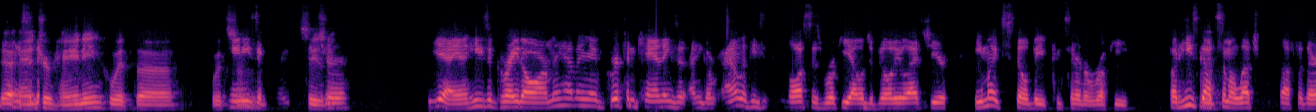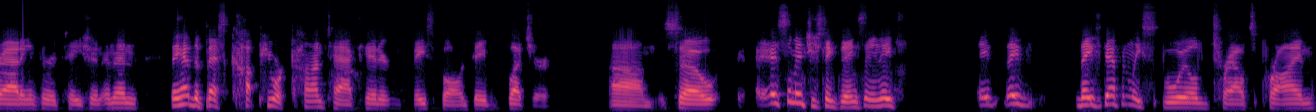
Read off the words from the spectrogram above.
Yeah, Andrew Heaney with uh with some a great season. Yeah, yeah, he's a great arm. They have, they have Griffin Canning's. I think I don't know if he lost his rookie eligibility last year. He might still be considered a rookie, but he's got some electric stuff that they're adding into rotation. And then they have the best cut, pure contact hitter in baseball, David Fletcher. Um, so it's some interesting things. I mean, they've they've they've they've definitely spoiled Trout's prime.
